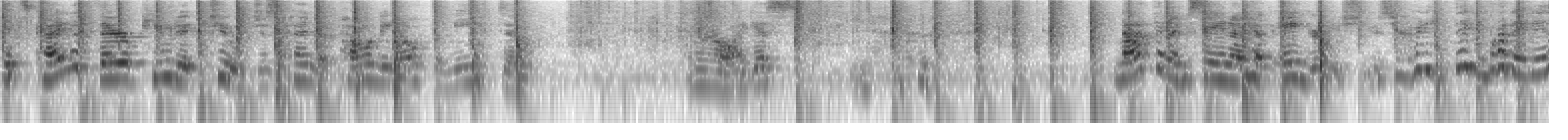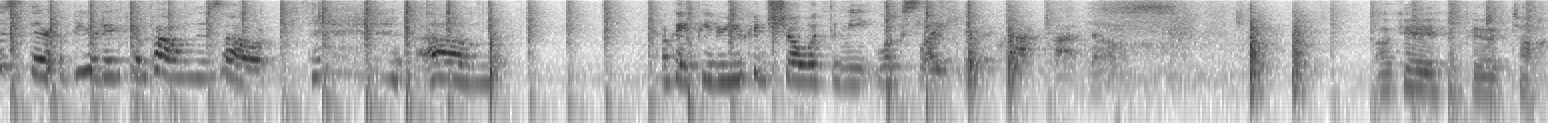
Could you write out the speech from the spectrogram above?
it's kind of therapeutic too, just kind of pounding out the meat. And I don't know, I guess, not that I'm saying I have anger issues or anything, but it is therapeutic to pound this out. Um, okay, Peter, you can show what the meat looks like in the crock pot now. Okay, Peter, talk.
